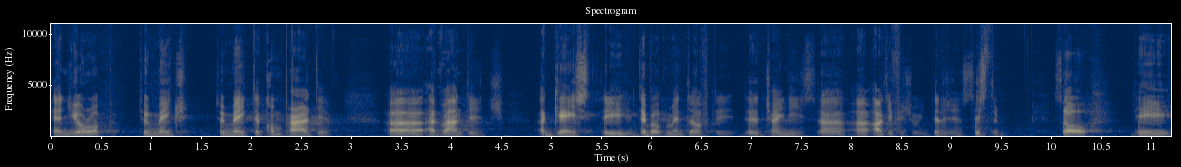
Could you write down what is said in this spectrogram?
and Europe to make, to make the comparative uh, advantage against the development of the, the Chinese uh, uh, artificial intelligence system. So the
